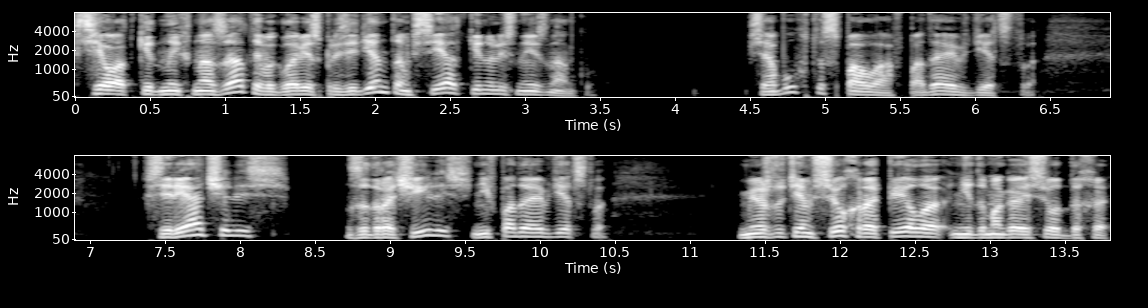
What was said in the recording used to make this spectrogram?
все откидных назад, и во главе с президентом все откинулись наизнанку. Вся бухта спала, впадая в детство. Все рячились, задрочились, не впадая в детство. Между тем все храпело, не домогаясь отдыха.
